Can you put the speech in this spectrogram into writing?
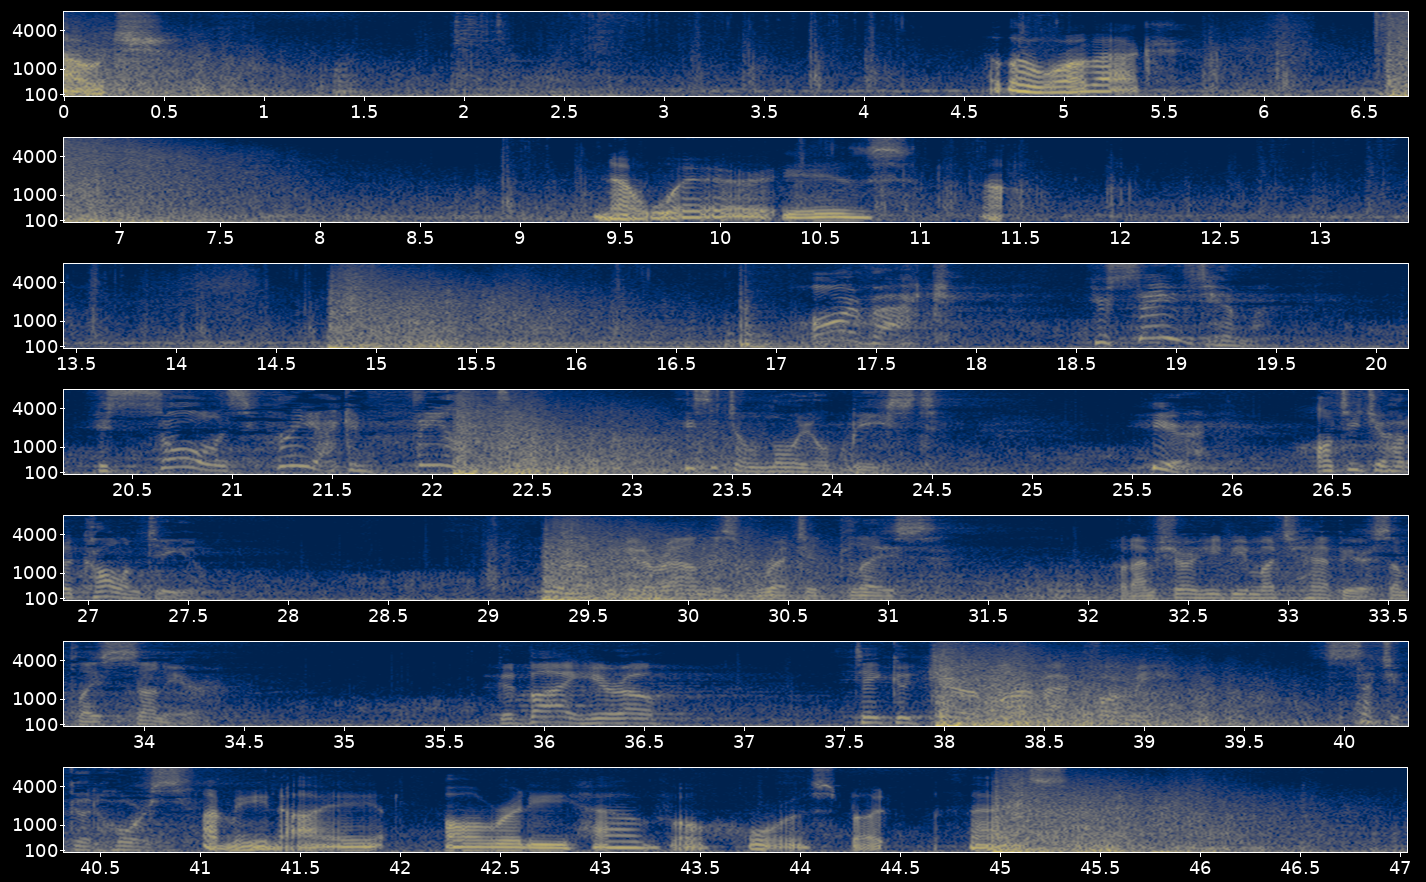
Ouch. Hello, Warback. Now, where is. Oh. Arvak! You saved him! His soul is free, I can feel it! He's such a loyal beast. Here, I'll teach you how to call him to you. He'll help you get around this wretched place. But I'm sure he'd be much happier someplace sunnier. Goodbye, hero. Take good care of Arvak for me. Such a good horse. I mean, I already have a horse, but thanks.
